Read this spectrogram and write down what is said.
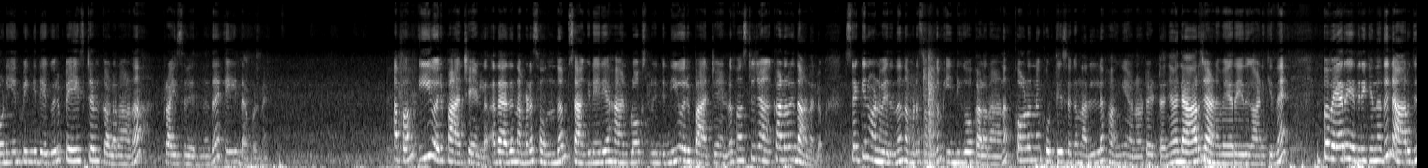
ഓണിയൻ പിങ്കിന്റെയൊക്കെ ഒരു പേസ്റ്റൽ കളറാണ് പ്രൈസ് വരുന്നത്. എയ്റ്റ് ഡബിൾ നയൻ അപ്പം ഈ ഒരു പാറ്റേണിൽ അതായത് നമ്മുടെ സ്വന്തം സാങ്കിനേരിയ ഹാൻഡ് ബ്ലോക്സ് പ്രിന്റിന്റെ ഈ ഒരു പാറ്റേണിൽ ഫസ്റ്റ് കളർ ഇതാണല്ലോ. സെക്കൻഡ് വൺ വരുന്നത് നമ്മുടെ സ്വന്തം ഇൻഡിഗോ കളറാണ് കോളറിനെ കുർത്തീസൊക്കെ നല്ല ഭംഗിയാണ് കേട്ടോ ഞാൻ ലാർജാണ് വേറെ ചെയ്ത് കാണിക്കുന്നത് ഇപ്പൊ വേറെ ചെയ്തിരിക്കുന്നത് ലാർജ്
